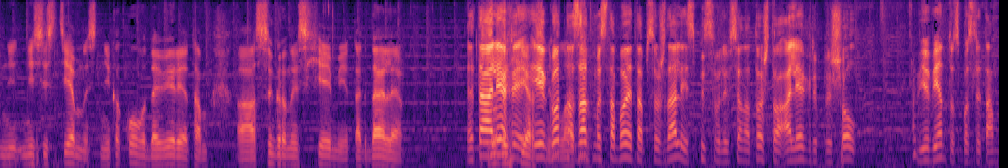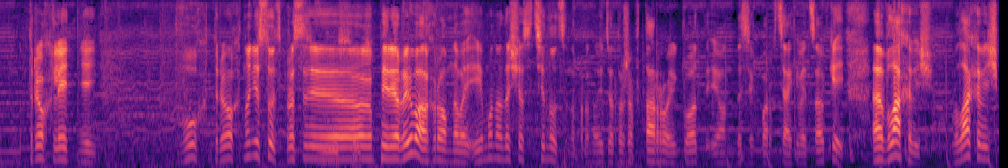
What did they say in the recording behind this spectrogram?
не, не системность, никакого доверия там э, сыгранной схеме и так далее. Это ну, Аллегри, и ним, год ладно. назад мы с тобой это обсуждали и списывали все на то, что Аллегри пришел в Ювентус после там трехлетней двух, трех, ну не суть, просто не э, суть. перерыва огромного, и ему надо сейчас втянуться, например, ну идет уже второй год, и он до сих пор втягивается. Окей, э, Влахович, Влахович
